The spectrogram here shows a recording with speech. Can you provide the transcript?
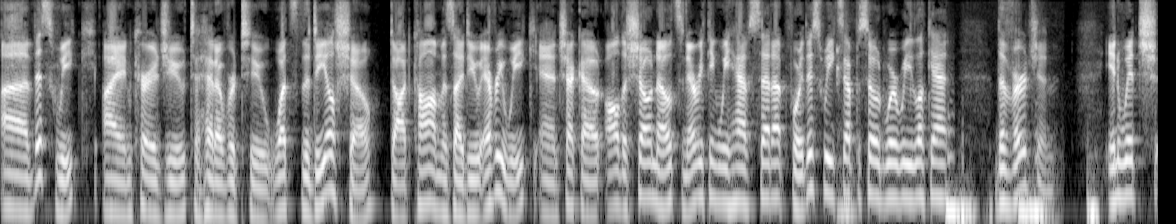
uh, this week, I encourage you to head over to what'sthedealshow.com as I do every week and check out all the show notes and everything we have set up for this week's episode where we look at The Virgin, in which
